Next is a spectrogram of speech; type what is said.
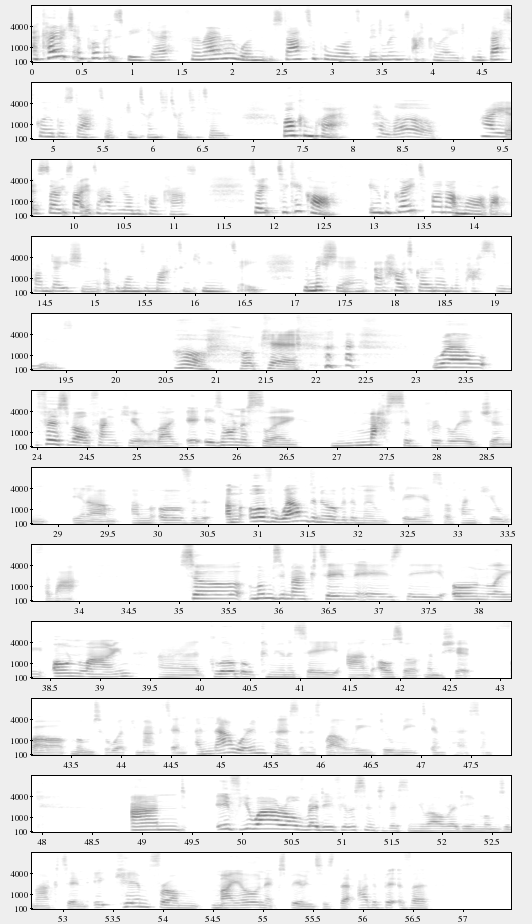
A coach and public speaker, Ferreira won the Startup Awards Midlands accolade for the best global startup in 2022. Welcome, Claire. Hello. Hi, so excited to have you on the podcast. So, to kick off, it would be great to find out more about the foundation of the Mums in Marketing community, the mission, and how it's grown over the past three years. Oh, okay. well, first of all, thank you. Like, it is honestly massive privilege, and you know, I'm, I'm over the, I'm overwhelmed and over the moon to be here. So, thank you for that. So, Mums in Marketing is the only online uh, global community and also membership for mums who work in marketing. And now we're in person as well. We do meet in person. And if you are already, if you're listening to this and you're already in Mums in Marketing, it came from my own experiences that had a bit of a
